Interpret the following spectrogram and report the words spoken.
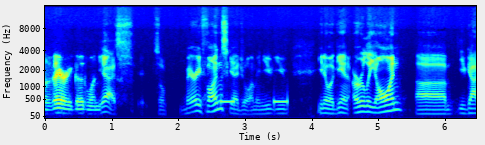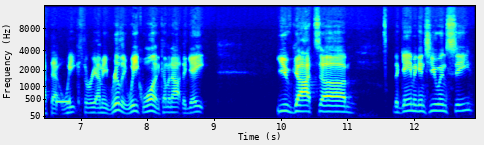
a very good one. Yeah, it's it's a very fun schedule. I mean, you you you know, again, early on, um, you got that week three. I mean, really, week one coming out the gate. You've got um the game against UNC,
